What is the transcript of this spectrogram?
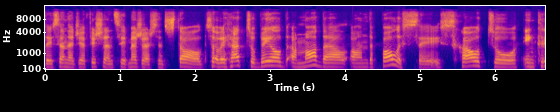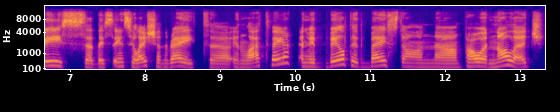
these energy efficiency measures installed. So we had to build a model on the policies, how to increase uh, this insulation rate uh, in Latvia. And we built it based on uh, our knowledge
